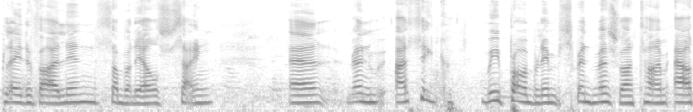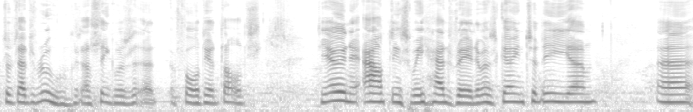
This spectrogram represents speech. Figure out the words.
played the violin, somebody else sang, and and I think we probably spent most of our time out of that room because I think it was uh, for the adults. The only outings we had really was going to the um, uh, uh,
